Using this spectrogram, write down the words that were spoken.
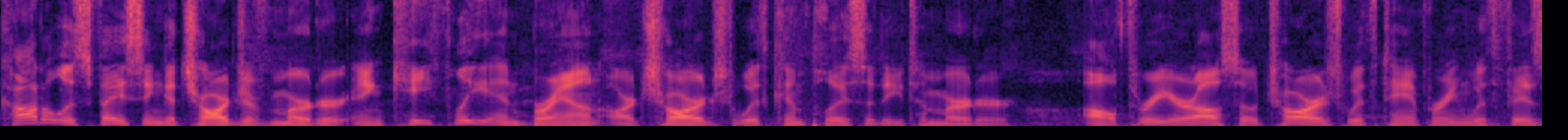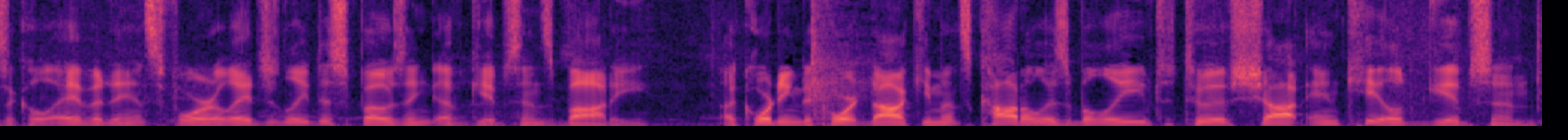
Cottle is facing a charge of murder, and Keithley and Brown are charged with complicity to murder. All three are also charged with tampering with physical evidence for allegedly disposing of Gibson's body. According to court documents, Cottle is believed to have shot and killed Gibson.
